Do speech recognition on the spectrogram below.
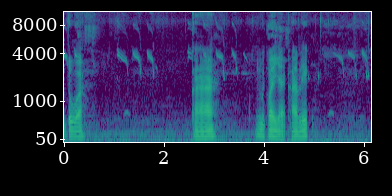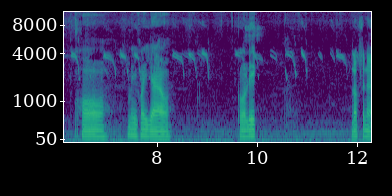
ำตัว ขาไม่ค่อยใหญ่ขาเล็ก คอไม่ค่อยยาว คอเล็ก ลักษณะ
